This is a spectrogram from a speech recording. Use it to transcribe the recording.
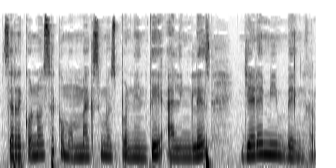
Se reconoce como máximo exponente al inglés Jeremy Bentham.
